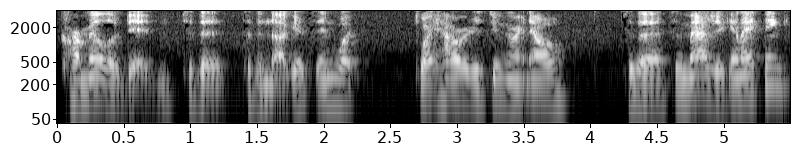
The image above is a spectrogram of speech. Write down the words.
Carmelo did to the to the Nuggets and what Dwight Howard is doing right now to the to the Magic. And I think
